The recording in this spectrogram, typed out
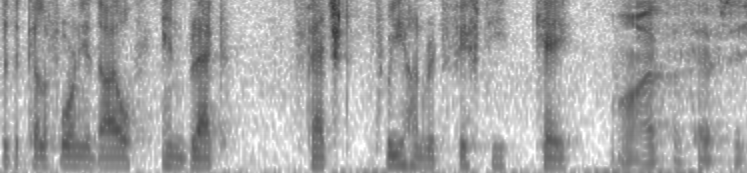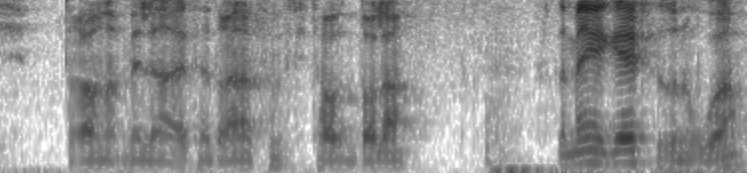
with the California dial in black, fetched 350k. Oh, Alter, das ist heftig. 300 Mille, Alter, 350.000 Dollar. Das ist eine Menge Geld für so eine Uhr.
